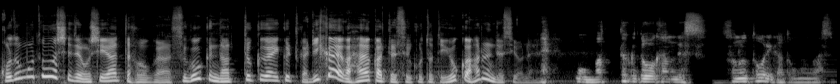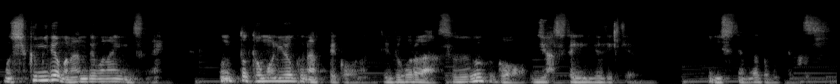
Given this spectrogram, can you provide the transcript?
子供同士で教え合った方がすごく納得がいくとか理解が早かったりすることってよくあるんですよね。もう全く同感です。その通りかと思います。もう仕組みでも何でもないんですね。本当共に良くなっていこうなっていうところがすごくこう自発的に出てきてるいいシステムだと思ってます。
